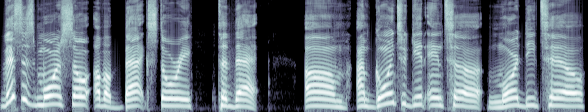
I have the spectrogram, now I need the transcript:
this is more so of a backstory to that. Um, I'm going to get into more detail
